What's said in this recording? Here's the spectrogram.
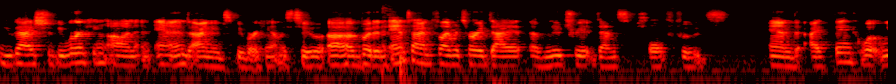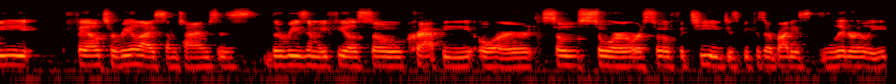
you guys should be working on, an, and I need to be working on this too, uh, but an anti inflammatory diet of nutrient dense whole foods. And I think what we fail to realize sometimes is the reason we feel so crappy or so sore or so fatigued is because our body is literally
